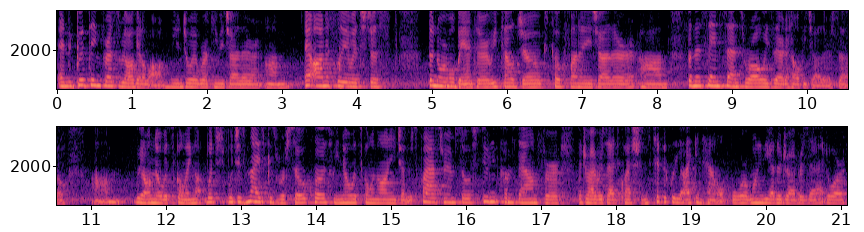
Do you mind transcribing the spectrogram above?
and the good thing for us, we all get along. We enjoy working with each other. Um, and honestly, it's just the normal banter. We tell jokes, poke fun at each other. Um, but in the same sense, we're always there to help each other. So um, we all know what's going on, which which is nice because we're so close. We know what's going on in each other's classrooms. So if a student comes down for a driver's ed questions, typically I can help, or one of the other drivers ed, or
